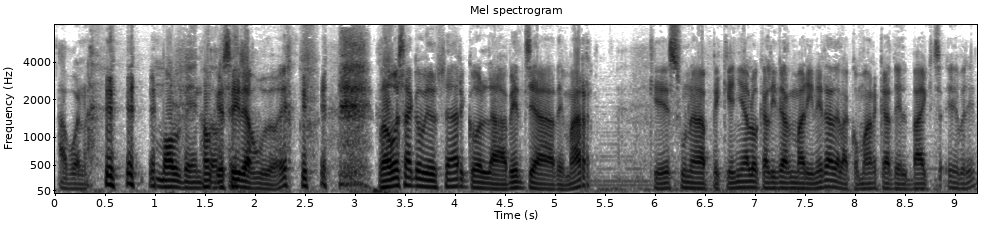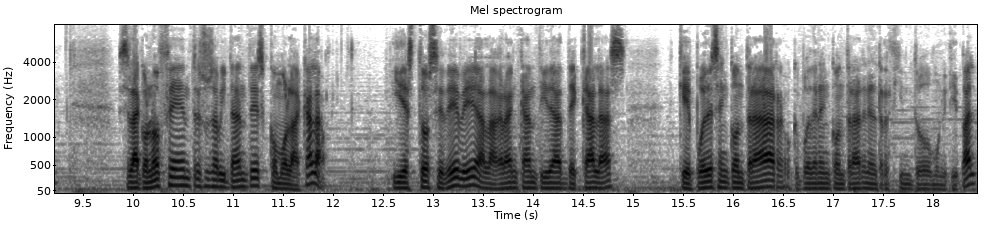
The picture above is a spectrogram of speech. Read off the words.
Ah, bueno. Molt Aunque soy de agudo, ¿eh? Vamos a comenzar con la Betja de Mar, que es una pequeña localidad marinera de la comarca del Baix Ebre. Se la conoce entre sus habitantes como la Cala, y esto se debe a la gran cantidad de calas que puedes encontrar o que pueden encontrar en el recinto municipal.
